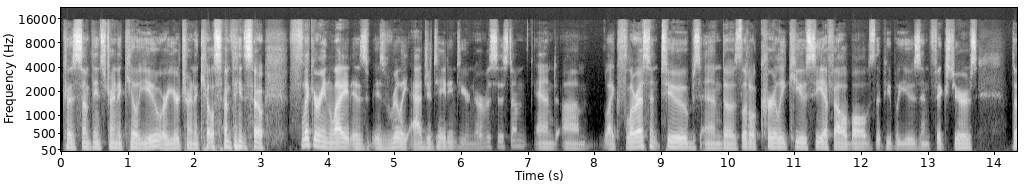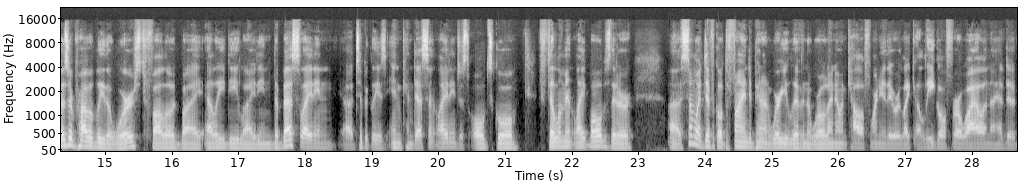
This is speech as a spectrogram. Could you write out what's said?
because something's trying to kill you or you're trying to kill something. So flickering light is is really agitating to your nervous system. And um, like fluorescent tubes and those little curly Q CFL bulbs that people use in fixtures, those are probably the worst, followed by LED lighting. The best lighting uh, typically is incandescent lighting, just old school filament light bulbs that are uh, somewhat difficult to find depending on where you live in the world. I know in California they were like illegal for a while, and I had to,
